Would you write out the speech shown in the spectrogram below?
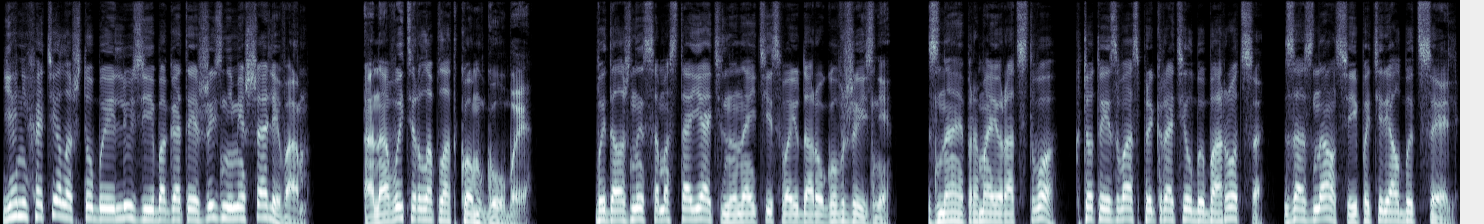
«Я не хотела, чтобы иллюзии богатой жизни мешали вам». Она вытерла платком губы. «Вы должны самостоятельно найти свою дорогу в жизни. Зная про мое родство, кто-то из вас прекратил бы бороться, зазнался и потерял бы цель.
